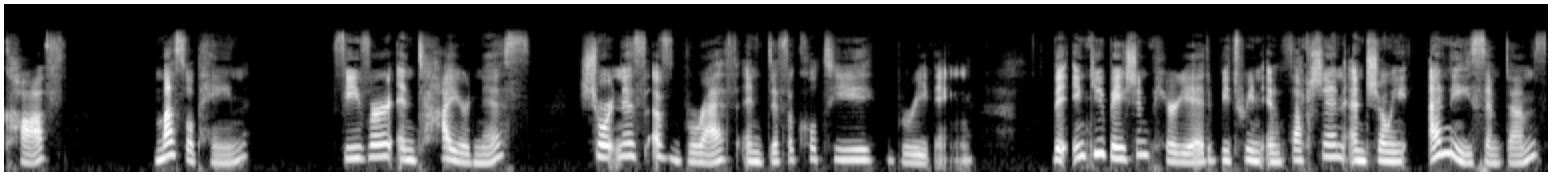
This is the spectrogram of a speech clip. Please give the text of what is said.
cough, muscle pain, fever and tiredness, shortness of breath, and difficulty breathing. The incubation period between infection and showing any symptoms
